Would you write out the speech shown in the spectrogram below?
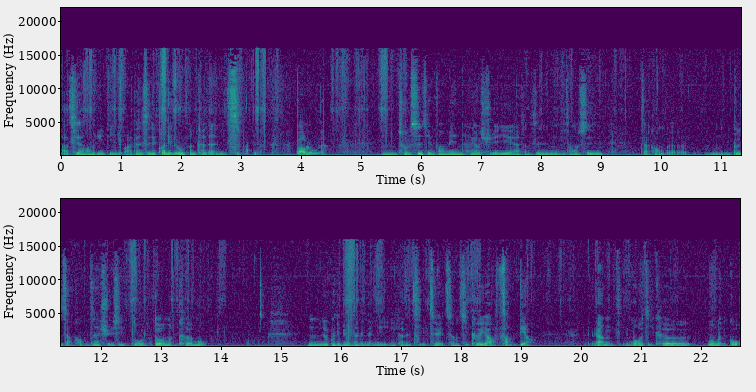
啊，其他方面一定有啊，但时间管理的部分可能失败了，暴露了。嗯，除了时间方面，还有学业啊，像是你同时掌控了，嗯，不是掌控，正在学习多多门科目。嗯，如果你没有那个能力，你可能几这这种几科要放掉，让某几科稳稳的过，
